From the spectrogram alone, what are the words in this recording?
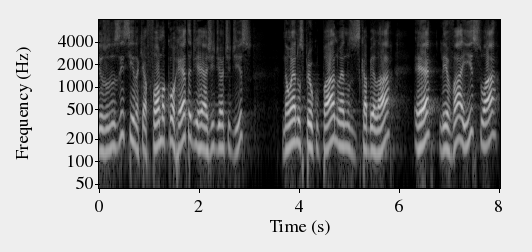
Jesus nos ensina que a forma correta de reagir diante disso não é nos preocupar, não é nos descabelar, é levar isso a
